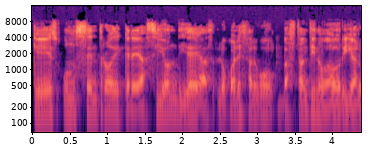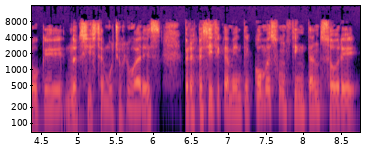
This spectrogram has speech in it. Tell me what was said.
que es un centro de creación de ideas, lo cual es algo bastante innovador y algo que no existe en muchos lugares, pero específicamente, ¿cómo es un think tank sobre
